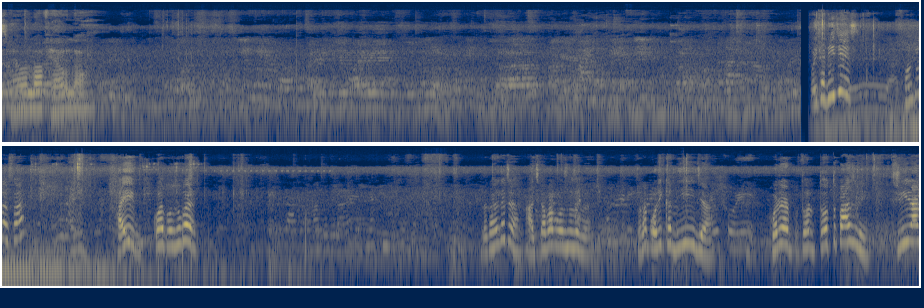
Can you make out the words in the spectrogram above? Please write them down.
শ্যাওলা ফেওলা পরীক্ষা দিয়েছিস? কোন ক্লাস ফাইভ কয় বসো কয়? লেখা হয়ে গেছে? আজকে আবার প্রশ্ন দেবে। তোরা পরীক্ষা দিয়েই যা। ফোরে তোর তোর তো পাস নি থ্রি আর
